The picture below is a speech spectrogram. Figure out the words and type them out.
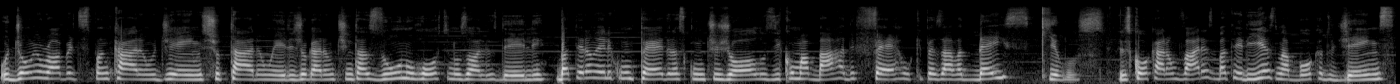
O John e o Robert espancaram o James, chutaram ele, jogaram tinta azul no rosto e nos olhos dele, bateram nele com pedras, com tijolos e com uma barra de ferro que pesava 10 quilos. Eles colocaram várias baterias na boca do James,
